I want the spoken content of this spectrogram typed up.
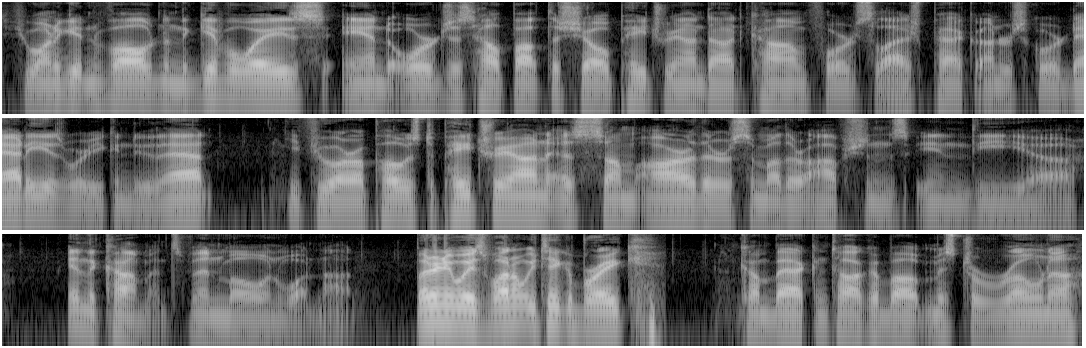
If you want to get involved in the giveaways and or just help out the show, patreon.com forward slash pack underscore daddy is where you can do that. If you are opposed to Patreon, as some are, there are some other options in the uh, in the comments, Venmo and whatnot. But anyways, why don't we take a break, come back and talk about Mr. Rona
